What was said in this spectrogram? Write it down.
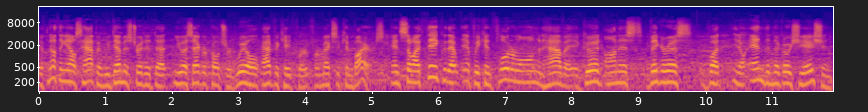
If nothing else happened, we demonstrated that U.S. agriculture will advocate for, for Mexican buyers. And so I think that if we can float along and have a good, honest, vigorous, but you know, end the negotiation,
